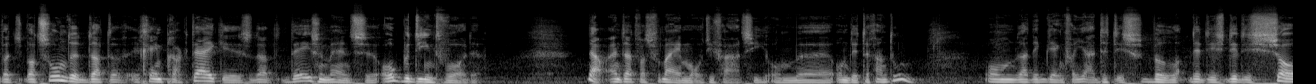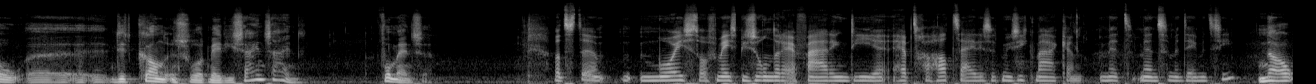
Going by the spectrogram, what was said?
wat, wat zonde dat er geen praktijk is dat deze mensen ook bediend worden. Nou, en dat was voor mij een motivatie om, eh, om dit te gaan doen. Omdat ik denk van ja, dit is, dit is, dit is zo, eh, dit kan een soort medicijn zijn voor mensen. Wat is de mooiste of meest bijzondere ervaring die je hebt gehad tijdens het muziek maken met mensen met dementie? Nou,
